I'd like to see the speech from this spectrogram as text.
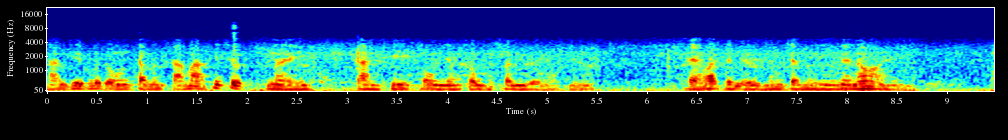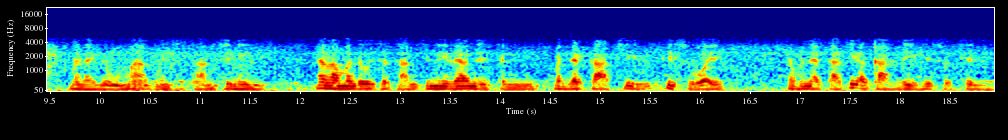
ถานที่พระองค์จำมันสามารถที่สุดในการที่พระองค์ยังทรงพระชนอยู่นะแต่วัดอื่นมันจะมีน้อย ม่ได้อยู่มากมือนสถานที่นี้ถ้าเรามาดูสถานที่นี้แล้วเนี่ยเป็นบรรยากาศที่ที่สวยและบรรยากาศที่อากาศดีที่สุดที่นี่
